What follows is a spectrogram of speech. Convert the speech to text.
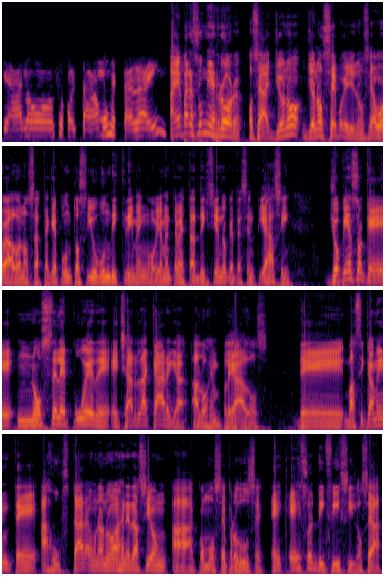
ya no soportábamos estar ahí. A mí me parece un error. O sea, yo no, yo no sé, porque yo no soy abogado, no sé hasta qué punto sí hubo un discrimen. Obviamente me estás diciendo que te sentías así. Yo pienso que no se le puede echar la carga a los empleados de básicamente ajustar a una nueva generación a cómo se produce. Es, que eso es difícil. O sea,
